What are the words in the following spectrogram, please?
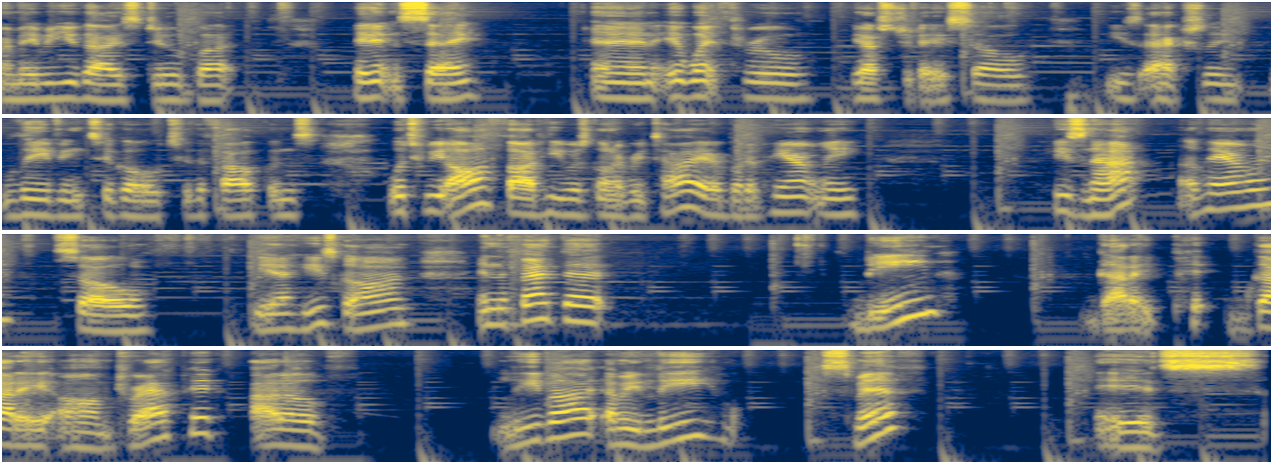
or maybe you guys do, but they didn't say. And it went through yesterday, so he's actually leaving to go to the Falcons, which we all thought he was going to retire, but apparently he's not, apparently. So yeah, he's gone. And the fact that Beane got a got a um, draft pick out of Levi. I mean Lee Smith. It's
